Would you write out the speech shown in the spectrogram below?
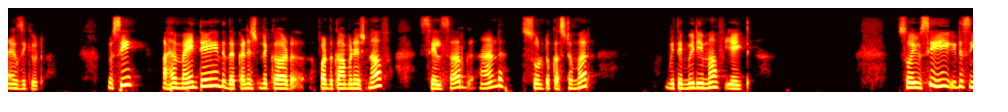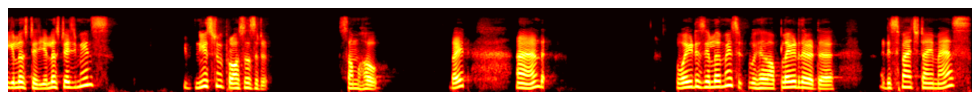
execute. You see I have maintained the condition record for the combination of sales org and sold to customer with a medium of 8 so you see it is in yellow stage. Yellow stage means it needs to be processed somehow right and why it is yellow means we have applied that uh, dispatch time as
